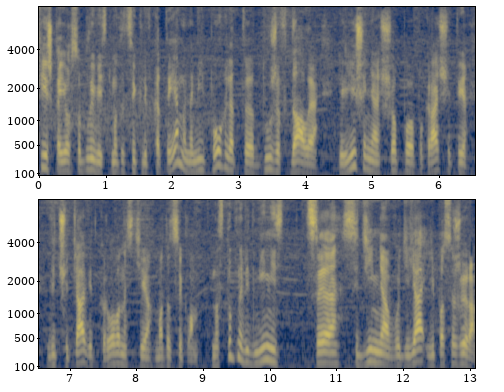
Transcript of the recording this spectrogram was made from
фішка і особливість мотоциклів КТМ. І, на мій погляд, дуже вдале рішення, щоб покращити відчуття від керованості мотоциклом. Наступна відмінність це сидіння водія і пасажира.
